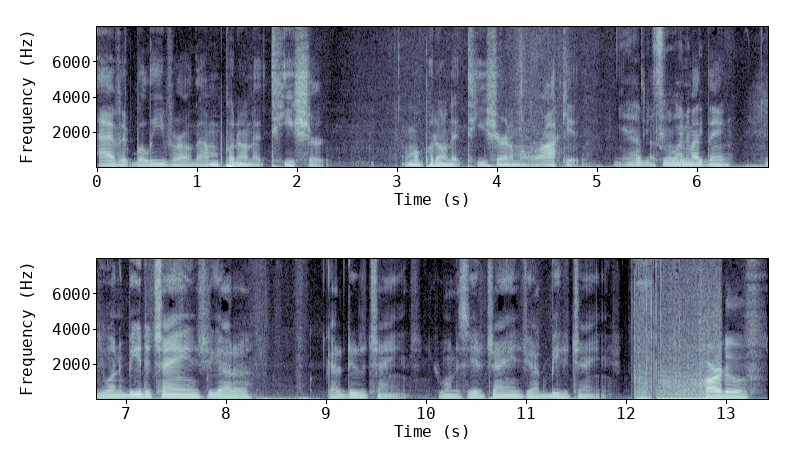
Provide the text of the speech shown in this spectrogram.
avid believer of that. I'm gonna put on a t shirt. I'm gonna put on a t shirt, I'm gonna rock it. Yeah, That's you gonna be my be, thing. you want to be the change. You gotta gotta do the change. You want to see the change. You gotta be the change. Part of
